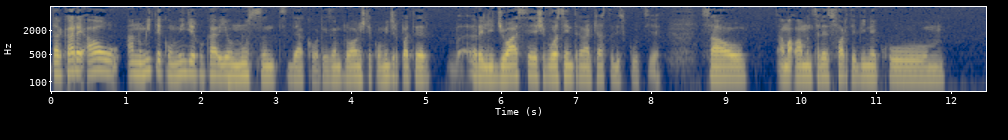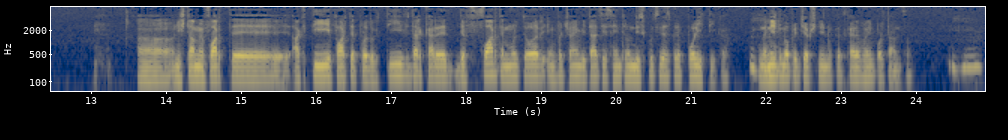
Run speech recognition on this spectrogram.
dar care au anumite convingeri cu care eu nu sunt de acord. De exemplu, au niște convingeri poate religioase și vor să intre în această discuție. Sau am, am înțeles foarte bine cu uh, niște oameni foarte activi, foarte productivi, dar care de foarte multe ori îmi făceau invitații să intru în discuții despre politică. Uh-huh. Dar nici nu mă pricep și nici nu cred că are vreo importanță. Uh-huh.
